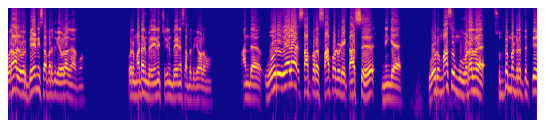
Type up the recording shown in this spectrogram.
ஒரு ஆள் ஒரு பிரியாணி சாப்பிட்றதுக்கு எவ்வளோ ஆகும்? ஒரு மட்டன் பிரியாணி சிக்கன் பிரியாணி சாப்பிட்றதுக்கு எவ்வளோ ஆகும்? அந்த ஒரு வேளை சாப்பிட்ற சாப்பாடுடைய காசு நீங்க ஒரு மாசம் உங்க உடலை சுத்தம் பண்றதுக்கு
